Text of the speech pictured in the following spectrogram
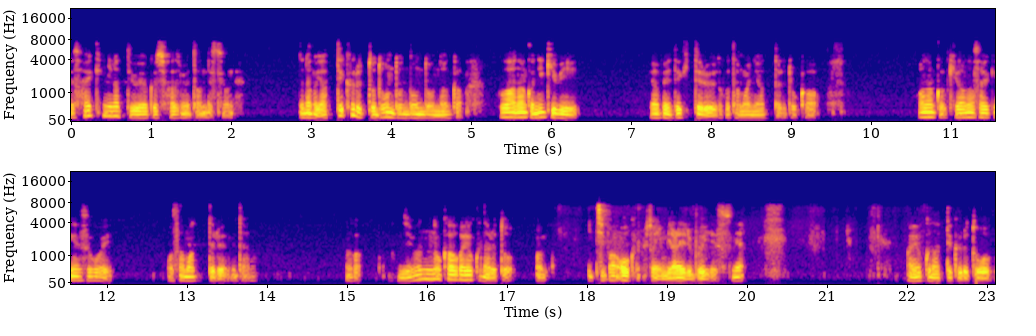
で、最近になって予約し始めたんですよね。で、なんかやってくると、どんどんどんどんなんか、うわ、なんかニキビ、やべえ、できてるとかたまにあったりとか、あ、なんか毛穴最近すごい収まってるみたいな。なんか、自分の顔が良くなると、まあ、一番多くの人に見られる部位ですね。が良くなってくると、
